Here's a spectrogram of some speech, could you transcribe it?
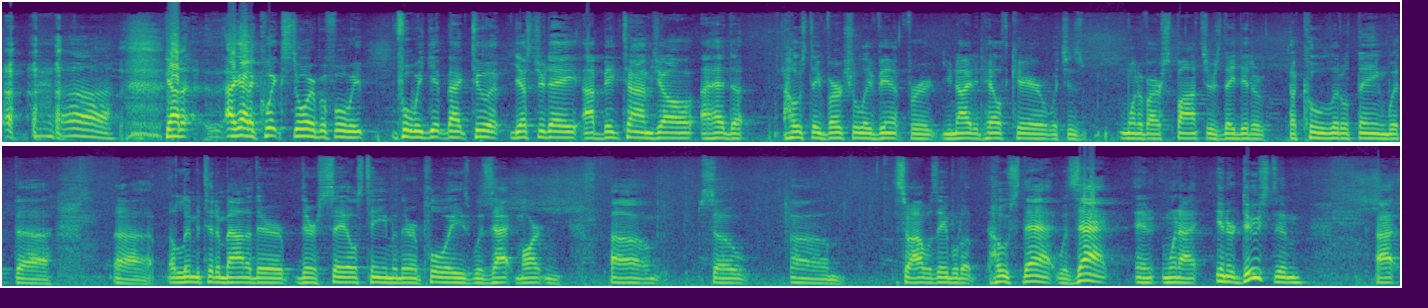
uh, got a, I got a quick story before we before we get back to it. Yesterday, I big timed y'all. I had to host a virtual event for United Healthcare, which is one of our sponsors. They did a, a cool little thing with uh, uh, a limited amount of their their sales team and their employees with Zach Martin. Um, so um, so I was able to host that with Zach, and when I introduced him. I,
